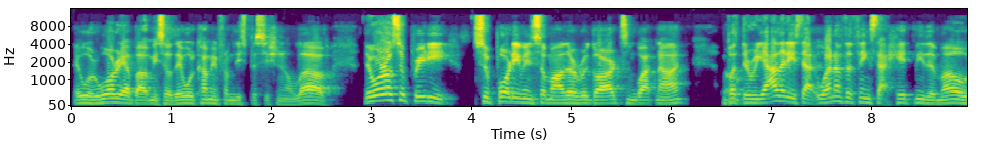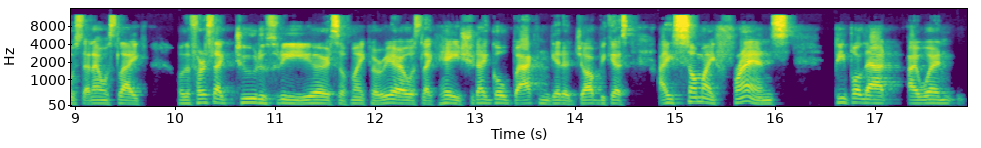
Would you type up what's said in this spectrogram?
they were worried about me. So they were coming from this position of love. They were also pretty supportive in some other regards and whatnot. But the reality is that one of the things that hit me the most, and I was like, well, the first like two to three years of my career, I was like, hey, should I go back and get a job? Because I saw my friends, people that I went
